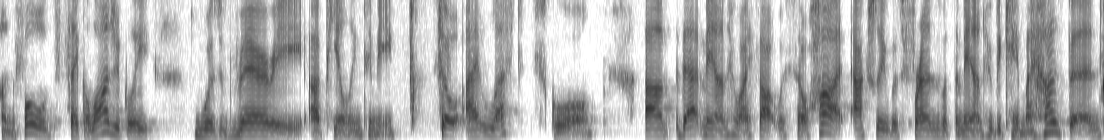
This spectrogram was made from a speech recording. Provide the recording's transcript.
unfolds psychologically was very appealing to me. So I left school. Um, that man who I thought was so hot actually was friends with the man who became my husband.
